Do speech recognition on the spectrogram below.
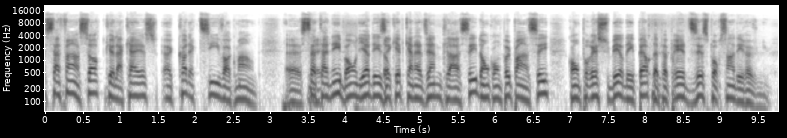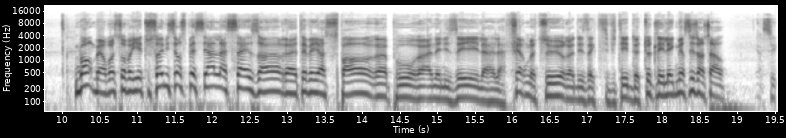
ça fait en sorte que la caisse euh, collective augmente. Euh, cette année, bon, il y a des équipes canadiennes classées, donc on peut penser qu'on pourrait subir des pertes d'à peu près 10% des revenus. Bon, ben on va surveiller tout ça. Émission spéciale à 16h, euh, TVA Sport, euh, pour analyser la, la fermeture des activités de toutes les ligues. Merci Jean-Charles. Merci.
